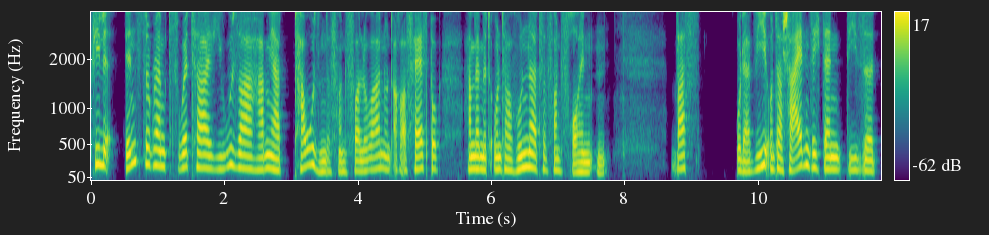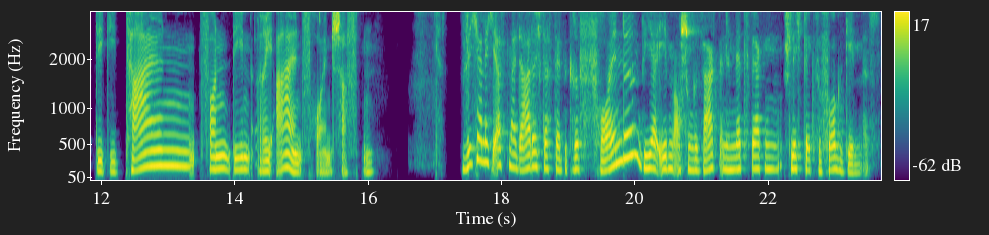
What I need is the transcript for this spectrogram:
Viele Instagram, Twitter-User haben ja Tausende von Followern und auch auf Facebook haben wir mitunter Hunderte von Freunden. Was oder wie unterscheiden sich denn diese digitalen von den realen Freundschaften? Sicherlich erstmal dadurch, dass der Begriff Freunde, wie ja eben auch schon gesagt, in den Netzwerken schlichtweg so vorgegeben ist.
